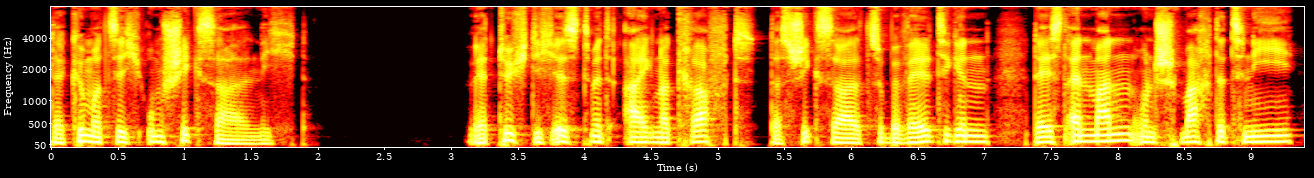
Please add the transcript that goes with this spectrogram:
der kümmert sich um Schicksal nicht. Wer tüchtig ist mit eigener Kraft, das Schicksal zu bewältigen, der ist ein Mann und schmachtet nie,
